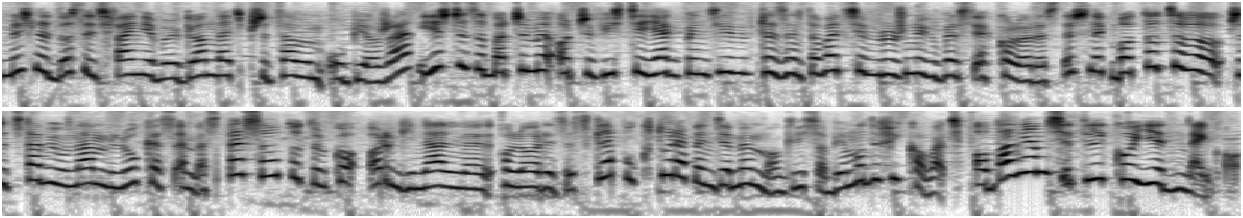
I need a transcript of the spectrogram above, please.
myślę, dosyć fajnie wyglądać przy całym ubiorze. Jeszcze zobaczymy oczywiście, jak będzie prezentować się w różnych wersjach kolorystycznych, bo to, co przedstawił nam Lucas MSP, są to tylko oryginalne kolory ze sklepu, które będziemy mogli sobie modyfikować. Obawiam się tylko jednego,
